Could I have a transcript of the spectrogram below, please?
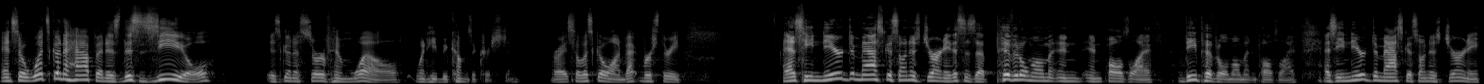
and so what's going to happen is this zeal is going to serve him well when he becomes a Christian. All right? So let's go on. Verse 3. As he neared Damascus on his journey, this is a pivotal moment in, in Paul's life, the pivotal moment in Paul's life. As he neared Damascus on his journey,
